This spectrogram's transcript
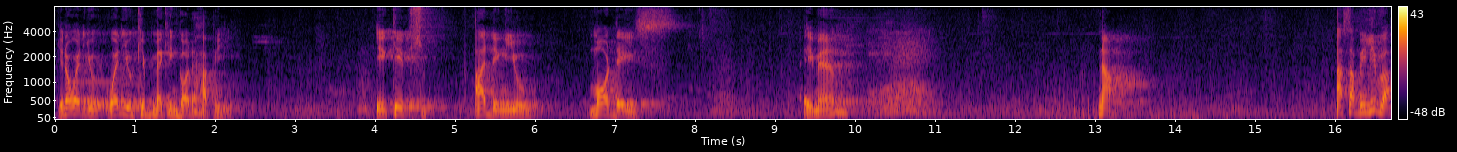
You know, when you when you keep making God happy, He keeps adding you more days. Amen. Now, as a believer,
